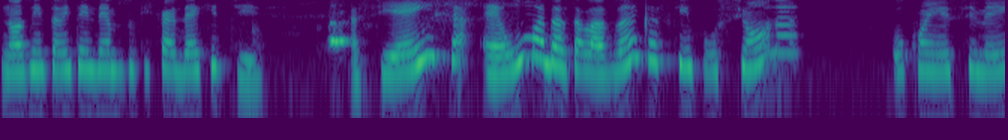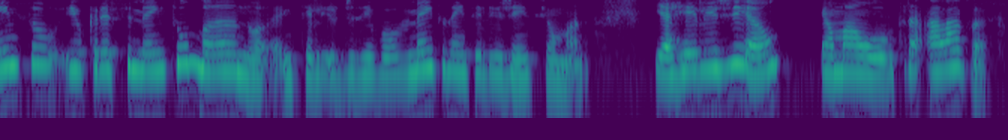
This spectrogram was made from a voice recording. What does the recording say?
nós então entendemos o que Kardec diz. A ciência é uma das alavancas que impulsiona o conhecimento e o crescimento humano, o desenvolvimento da inteligência humana. E a religião é uma outra alavanca.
